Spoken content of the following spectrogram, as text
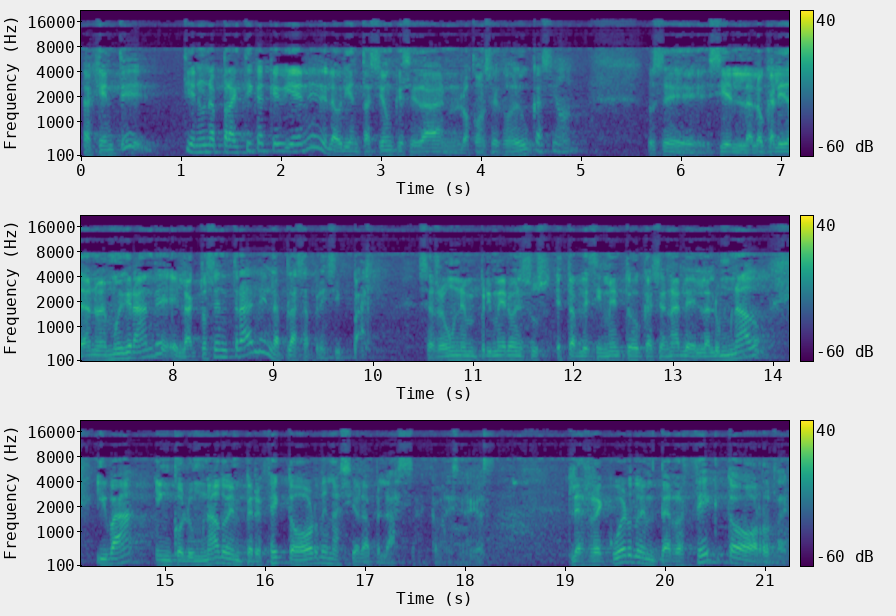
La gente tiene una práctica que viene de la orientación que se da en los consejos de educación. Entonces, si la localidad no es muy grande, el acto central es en la plaza principal. Se reúnen primero en sus establecimientos educacionales el alumnado y va encolumnado en perfecto orden hacia la plaza. Les recuerdo en perfecto orden.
